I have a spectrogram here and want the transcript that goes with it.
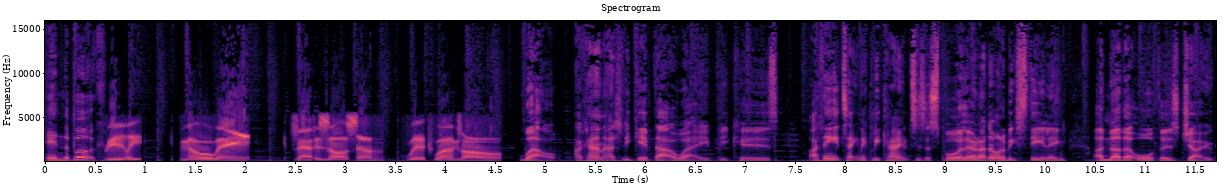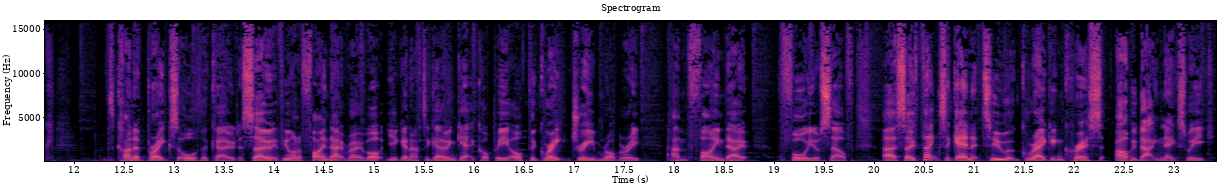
in the book. Really? No way. That is awesome. Which one though? Well, I can't actually give that away because I think it technically counts as a spoiler, and I don't want to be stealing another author's joke. It kind of breaks author code. So if you want to find out Robot, you're going to have to go and get a copy of The Great Dream Robbery and find out for yourself. Uh, so thanks again to Greg and Chris. I'll be back next week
